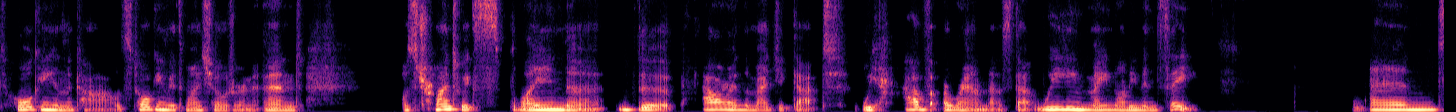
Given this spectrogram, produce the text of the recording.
talking in the car. I was talking with my children and I was trying to explain the the power and the magic that we have around us that we may not even see. And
